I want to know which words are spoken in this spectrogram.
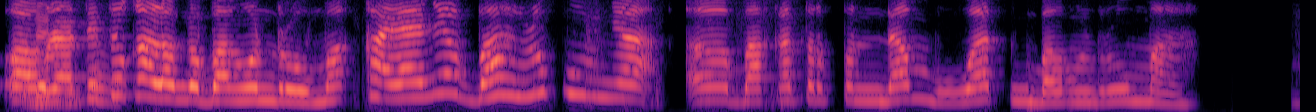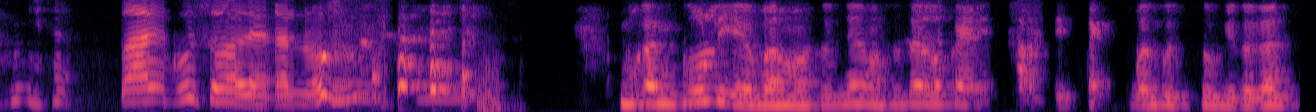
Wah Udah berarti gitu- tuh kalau ngebangun rumah, kayaknya bah lu punya eh, bakat terpendam buat ngebangun rumah. Bagus soalnya kan lu. bukan kuli ya bah maksudnya maksudnya lo kayak arsitek bagus tuh gitu kan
